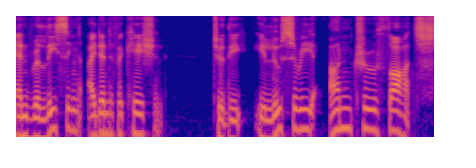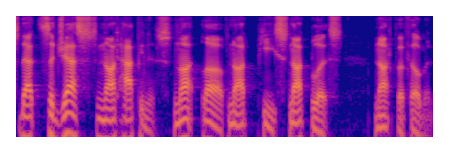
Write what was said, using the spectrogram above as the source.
and releasing identification to the illusory, untrue thoughts that suggest not happiness, not love, not peace, not bliss, not fulfillment.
